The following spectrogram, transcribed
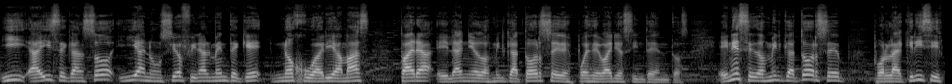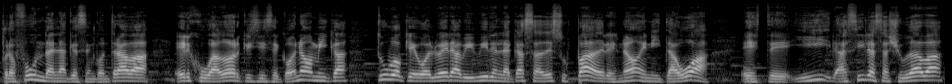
y ahí se cansó y anunció finalmente que no jugaría más para el año 2014 después de varios intentos. En ese 2014, por la crisis profunda en la que se encontraba el jugador, crisis económica, tuvo que volver a vivir en la casa de sus padres, ¿no? En Itagua. Este, y así las ayudaba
